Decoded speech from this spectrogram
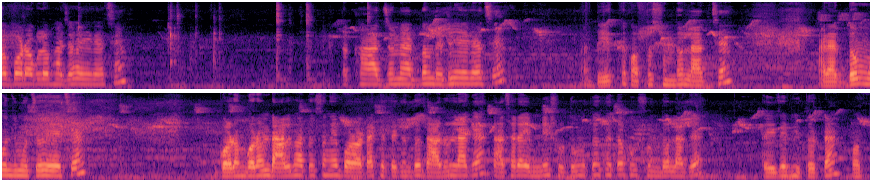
সব বড়াগুলো ভাজা হয়ে গেছে। খাওয়ার জন্য একদম রেডি হয়ে গেছে। আর দেখতে কত সুন্দর লাগছে। আর একদম মুচমুচে হয়েছে। গরম গরম ডাল ভাতের সঙ্গে বড়াটা খেতে কিন্তু দারুণ লাগে। তাছাড়া এমনি শুধু মুখে খেতে খুব সুন্দর লাগে। তো এই যে ভিতরটা কত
